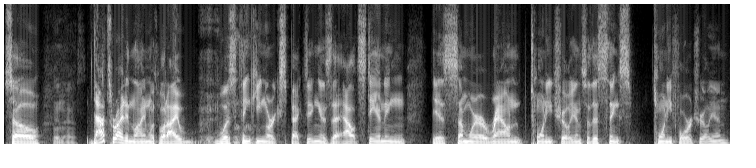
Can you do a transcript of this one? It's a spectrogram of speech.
So Who knows? that's right in line with what I was thinking or expecting is that outstanding is somewhere around 20 trillion. So this thing's 24 trillion.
